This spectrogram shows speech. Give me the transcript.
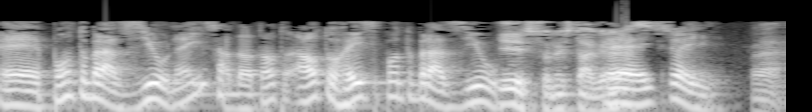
é, ponto Brasil, não é isso, Adalto? Auto, autorace.brasil. Isso, no Instagram. É, isso aí. É.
